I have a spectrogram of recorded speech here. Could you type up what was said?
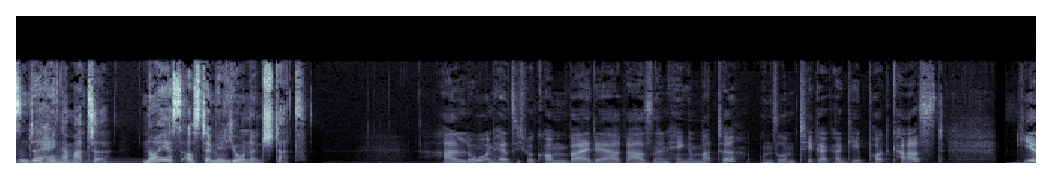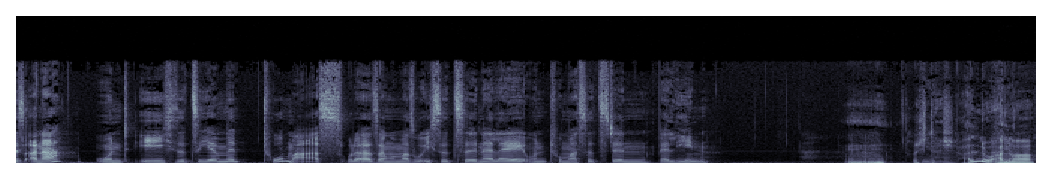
Rasende Hängematte. Neues aus der Millionenstadt. Hallo und herzlich willkommen bei der rasenden Hängematte, unserem TKKG-Podcast. Hier ist Anna und ich sitze hier mit Thomas. Oder sagen wir mal so, ich sitze in LA und Thomas sitzt in Berlin. Mhm, richtig. Ja. Hallo Anna.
